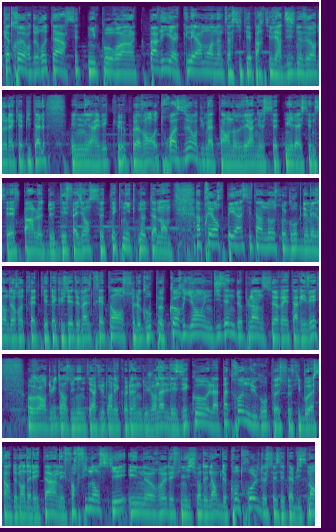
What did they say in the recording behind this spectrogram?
Quatre heures de retard cette nuit pour un Paris clairement en intercité parti vers 19 heures de la capitale. Il n'est arrivé que peu avant 3 heures du matin en Auvergne cette nuit, la SNCF parle de défaillance technique notamment. Après Orpea, c'est un autre groupe de maisons de retraite qui est accusé de maltraitance. Le groupe Corian, une dizaine de plaintes seraient arrivées. Aujourd'hui, dans une interview dans les colonnes du journal Les Échos, la patronne du groupe, Sophie Boissard, demande à l'État un effort financier et une redéfinition des normes de contrôle de ces établissements.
